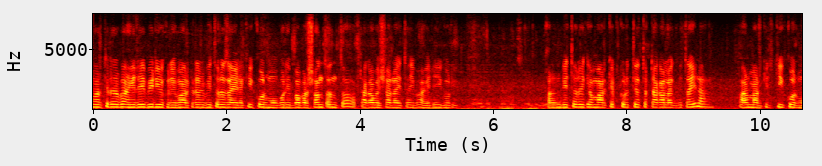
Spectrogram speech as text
মার্কেটের বাহিরে ভিডিও করি, মার্কেটের ভিতরে যাই না, কি করব? গরিব বাবার সন্তান তো, টাকা পয়সা নাই, তাই বাহিরেই ঘুরি। কারণ ভিতরে গিয়ে মার্কেট করতে তো টাকা লাগবে, তাই না? আর মার্কেট কি করব?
